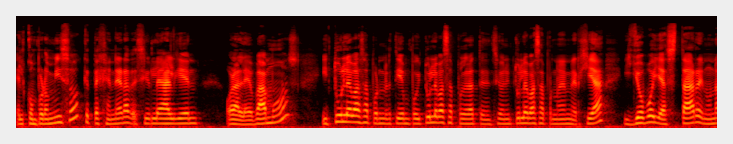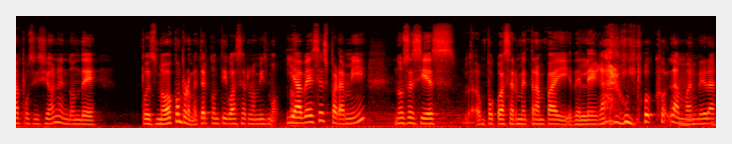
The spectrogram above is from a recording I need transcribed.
el compromiso que te genera decirle a alguien, órale, vamos, y tú le vas a poner tiempo y tú le vas a poner atención y tú le vas a poner energía y yo voy a estar en una posición en donde pues me voy a comprometer contigo a hacer lo mismo. Y a veces para mí, no sé si es un poco hacerme trampa y delegar un poco la manera,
